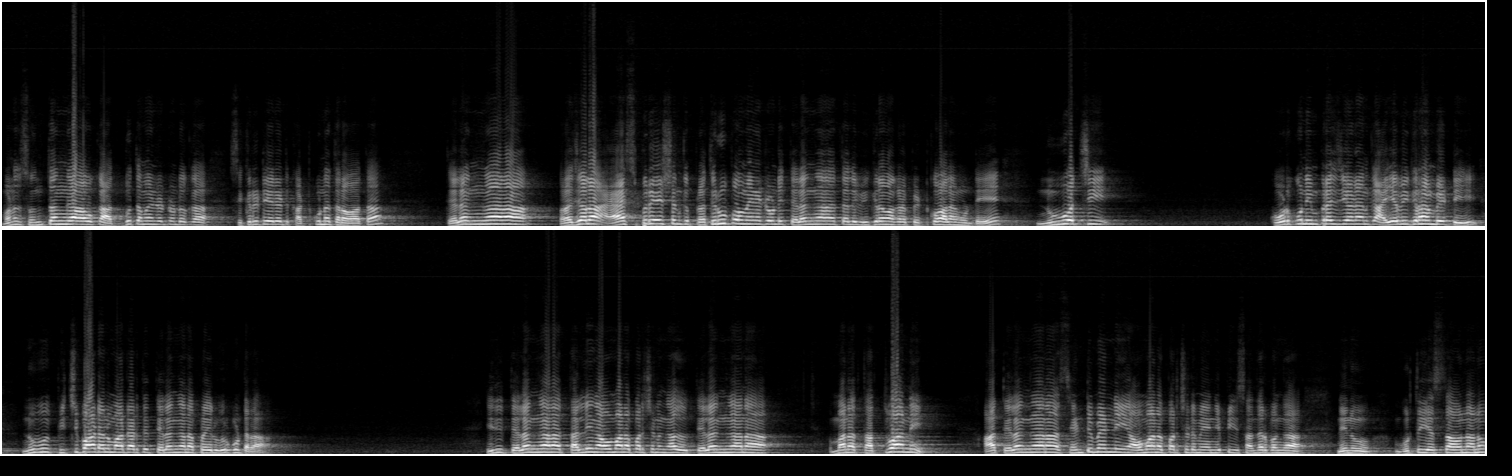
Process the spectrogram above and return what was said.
మనం సొంతంగా ఒక అద్భుతమైనటువంటి ఒక సెక్రటేరియట్ కట్టుకున్న తర్వాత తెలంగాణ ప్రజల యాస్పిరేషన్కి ప్రతిరూపమైనటువంటి తెలంగాణ తల్లి విగ్రహం అక్కడ పెట్టుకోవాలనుకుంటే నువ్వు వచ్చి కొడుకుని ఇంప్రెస్ చేయడానికి అయ్య విగ్రహం పెట్టి నువ్వు పిచ్చి పాటలు మాట్లాడితే తెలంగాణ ప్రజలు ఊరుకుంటారా? ఇది తెలంగాణ తల్లిని అవమానపరచడం కాదు. తెలంగాణ మన తత్వాన్ని ఆ తెలంగాణ సెంటిమెంట్ని అవమానపరచడమే అని చెప్పి ఈ సందర్భంగా నేను గుర్తు చేస్తా ఉన్నాను.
